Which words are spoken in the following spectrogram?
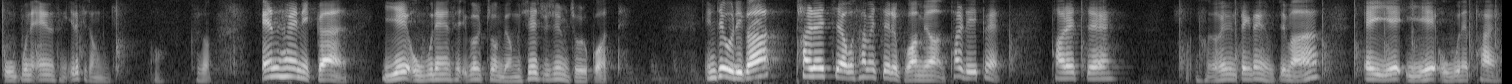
5분의 n승 이렇게 적는 게. 어, 그래서 n회니까 2의 5분의 n승 이걸 좀 명시해 주시면 좋을 것 같아. 이제 우리가 8회째하고 3회째를 구하면 8 대입해. 8회째 너희는 땡땡이 적지 마. a의 2의 5분의 8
